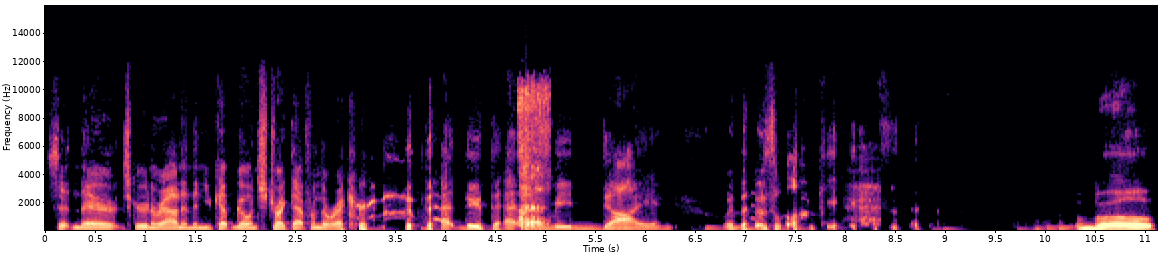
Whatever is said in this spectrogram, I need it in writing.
Sitting there screwing around, and then you kept going, strike that from the record. that dude, that had me dying with those law kids. Bro.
